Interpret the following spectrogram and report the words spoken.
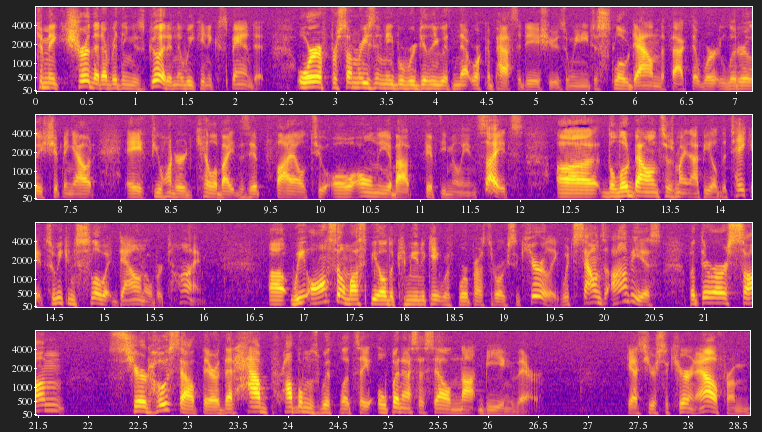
to make sure that everything is good and then we can expand it. Or if for some reason maybe we're dealing with network capacity issues and we need to slow down the fact that we're literally shipping out a few hundred kilobyte zip file to only about 50 million sites, uh, the load balancers might not be able to take it. So we can slow it down over time. Uh, we also must be able to communicate with WordPress.org securely, which sounds obvious, but there are some shared hosts out there that have problems with, let's say, OpenSSL not being there. Guess you're secure now from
